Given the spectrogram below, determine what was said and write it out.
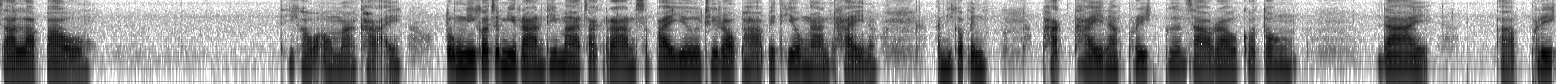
ซาลาเปา ที่เขาเอามาขาย ตรงนี้ก็จะมีร้านที่มาจากร้านสไปเยอร์ที่เราพาไปเที่ยวงานไทยเนาะ อันนี้ก็เป็นผักไทยนะพริกเพื่อนสาวเราก็ต้องได้พริก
